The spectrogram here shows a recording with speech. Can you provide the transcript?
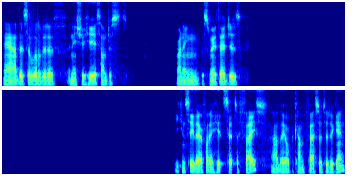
Now there's a little bit of an issue here, so I'm just running the smooth edges. You can see there if I hit set to face, uh, they all become faceted again.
